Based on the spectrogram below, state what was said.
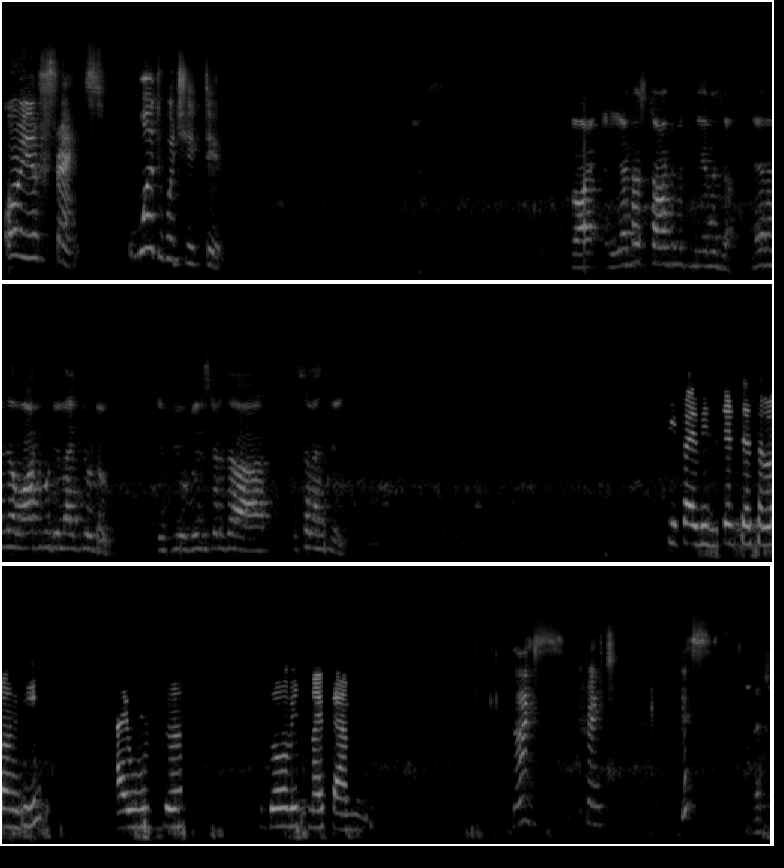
or your friends? What would you do? Yes. So I, let us start with Neeraja. Neeraja, what would you like to do if you visited the Thessaloniki? If I visited Thessaloniki, I would uh, go with my family. Nice, great. Yes, Next,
